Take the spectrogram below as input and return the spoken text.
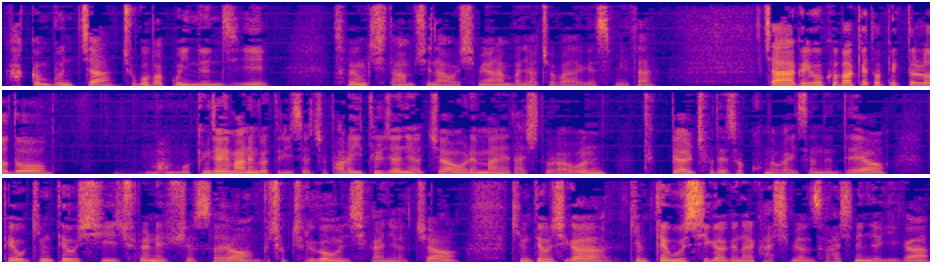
가끔 문자 주고받고 있는지 소영 씨 다음 주에 나오시면 한번 여쭤봐야겠습니다. 자, 그리고 그 밖의 토픽들로도 뭐, 뭐 굉장히 많은 것들이 있었죠. 바로 이틀 전이었죠. 오랜만에 다시 돌아온 특별 초대석 코너가 있었는데요. 배우 김태우 씨 출연해 주셨어요. 무척 즐거운 시간이었죠. 김태우 씨가 김태우 씨가 그날 가시면서 하시는 얘기가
